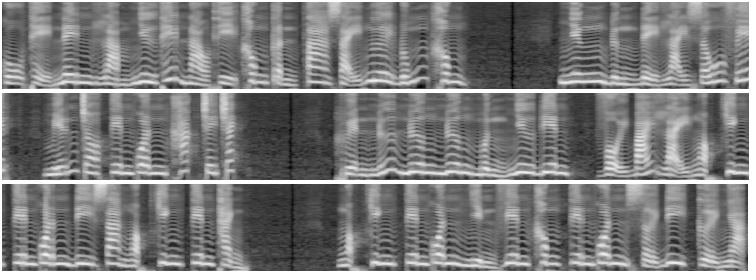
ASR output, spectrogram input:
Cụ thể nên làm như thế nào thì không cần ta dạy ngươi đúng không? Nhưng đừng để lại dấu vết, miễn cho tiên quân khác chê trách. Huyền nữ nương nương mừng như điên, vội bái lại Ngọc Kinh tiên quân đi ra Ngọc Kinh tiên thành. Ngọc Kinh tiên quân nhìn viên không tiên quân rời đi cười nhạt.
